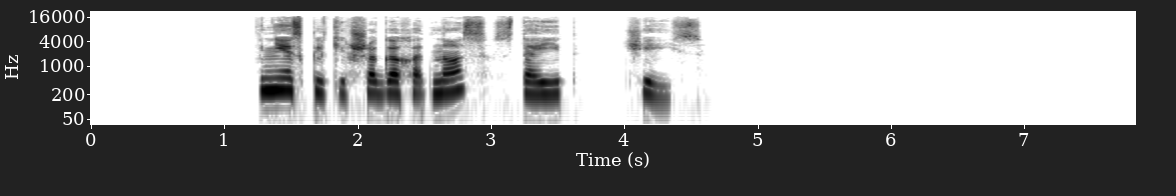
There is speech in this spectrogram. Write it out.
В нескольких шагах от нас стоит Чейз.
